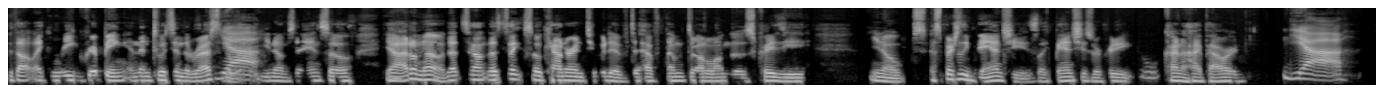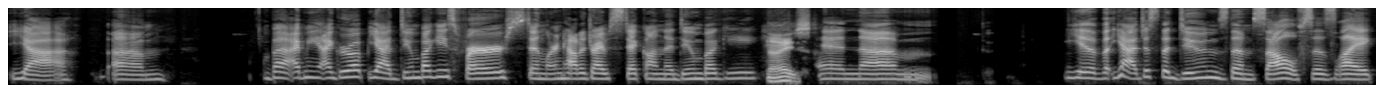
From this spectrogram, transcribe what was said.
without like re-gripping and then twisting the rest Yeah. it. You know what I'm saying? So yeah, I don't know. That sound that's like so counterintuitive to have thumb throttle on those crazy, you know, especially banshees. Like banshees were pretty kind of high powered. Yeah, yeah. Um, but I mean, I grew up, yeah, dune buggies first, and learned how to drive stick on the dune buggy, Nice. and um, yeah, the, yeah, just the dunes themselves is like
